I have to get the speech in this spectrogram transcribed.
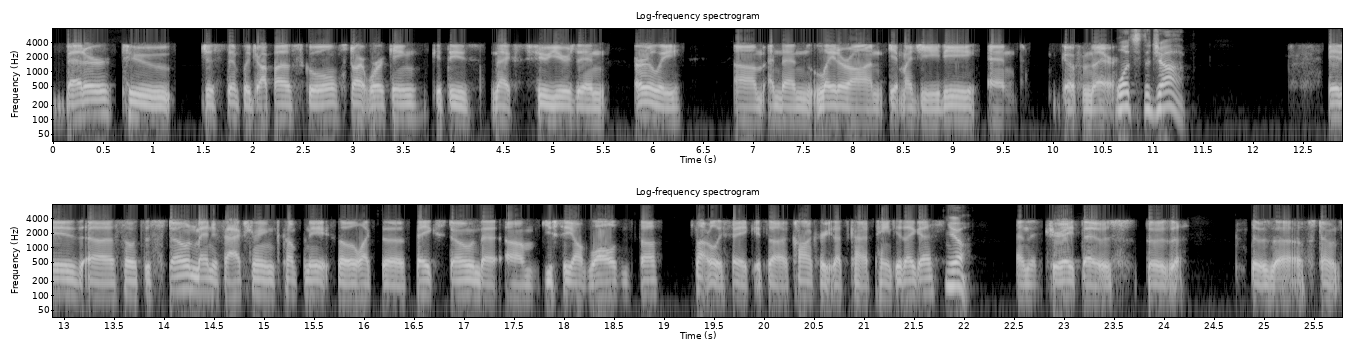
better to just simply drop out of school, start working, get these next few years in early, um, and then later on get my GED and go from there. What's the job? It is uh, so it's a stone manufacturing company. So like the fake stone that um, you see on walls and stuff. It's not really fake. It's uh, concrete that's kind of painted, I guess, Yeah. and they create those those uh, those uh, stones.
